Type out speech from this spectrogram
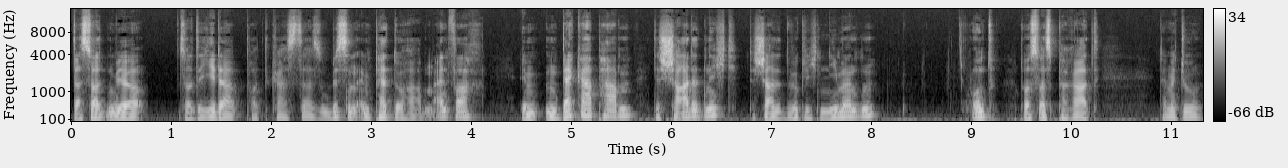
das sollten wir, sollte jeder Podcaster so ein bisschen im Petto haben. Einfach im, im Backup haben, das schadet nicht, das schadet wirklich niemanden. Und du hast was parat, damit du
